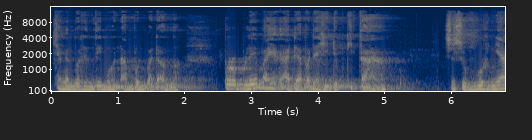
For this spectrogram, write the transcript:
Jangan berhenti mohon ampun pada Allah Problema yang ada pada hidup kita Sesungguhnya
